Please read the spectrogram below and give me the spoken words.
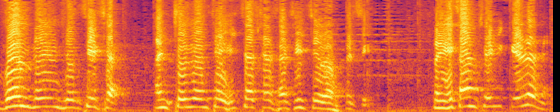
गोरगरीब जनतेचा आणि तरुणांच्या हिताच्यासाठी ते वापरते. पण हे काम त्यांनी केलं नाही.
